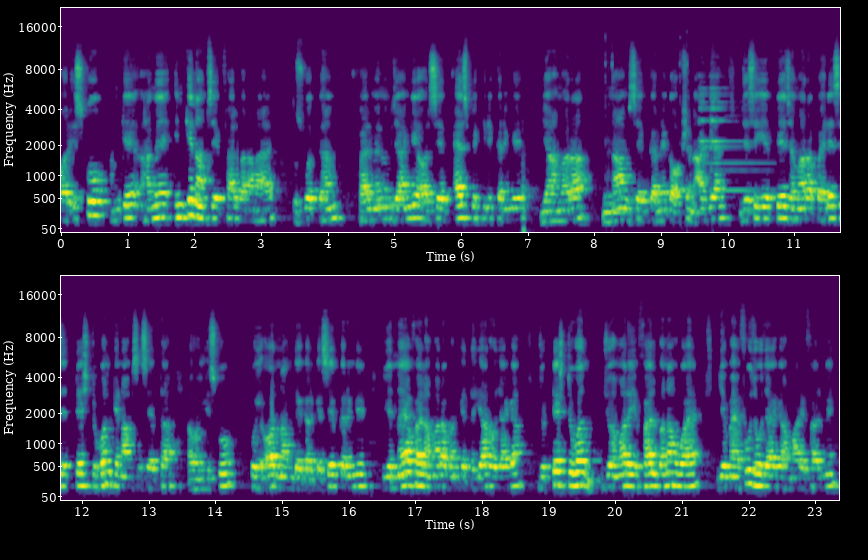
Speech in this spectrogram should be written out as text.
और इसको हमके, हमें इनके नाम से एक फ़ाइल बनाना है। तो उस वक्त हम फ़ाइल मेनू में जाएँगे और सेव एज पे क्लिक करेंगे। या हमारा नाम सेव करने का ऑप्शन आ गया। जैसे ये पेज हमारा पहले से टेस्ट वन के नाम से सेव था, अब हम इसको कोई और नाम दे करके सेव करेंगे। तो ये नया फ़ाइल हमारा बन के तैयार हो जाएगा। जो टेस्ट वन जो हमारा ये फ़ाइल बना हुआ है, ये महफूज हो जाएगा हमारे फ़ाइल में।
